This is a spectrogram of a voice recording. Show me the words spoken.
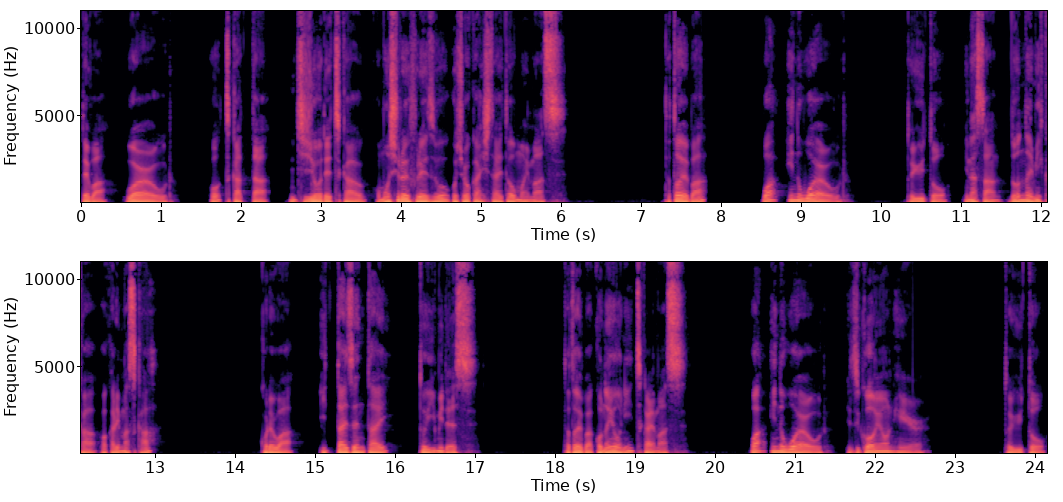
では、world を使った日常で使う面白いフレーズをご紹介したいと思います。例えば、What in the world? というと皆さんどんな意味かわかりますか？これは一体全体という意味です。例えばこのように使えます。What in the world is going on here? というと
